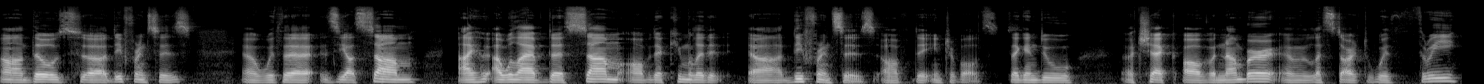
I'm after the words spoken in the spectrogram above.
uh, those uh, differences uh, with a ZL sum, I, I will have the sum of the accumulated uh, differences of the intervals. So I can do a check of a number and let's start with three.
